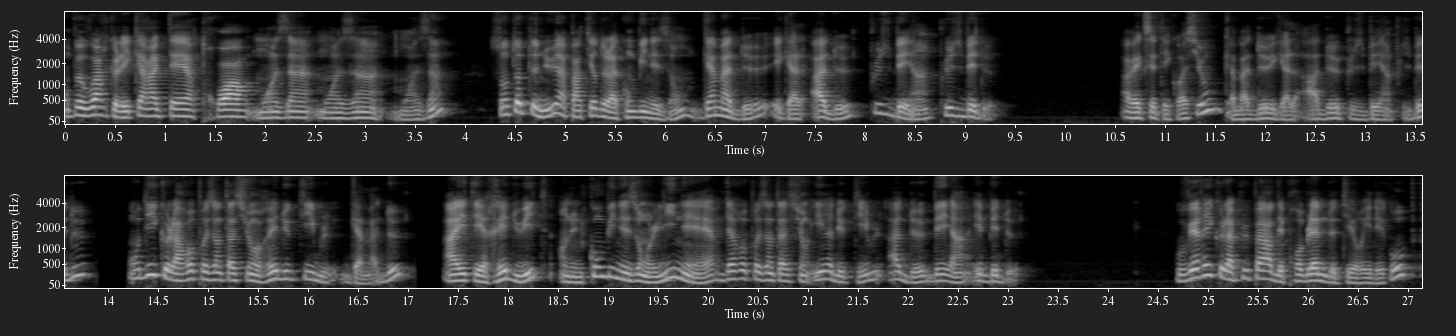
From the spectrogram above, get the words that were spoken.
on peut voir que les caractères 3, 1, 1, 1 sont obtenus à partir de la combinaison gamma 2 égale A2 plus B1 plus B2. Avec cette équation, gamma 2 égale A2 plus B1 plus B2, on dit que la représentation réductible gamma 2 a été réduite en une combinaison linéaire des représentations irréductibles A2, B1 et B2. Vous verrez que la plupart des problèmes de théorie des groupes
